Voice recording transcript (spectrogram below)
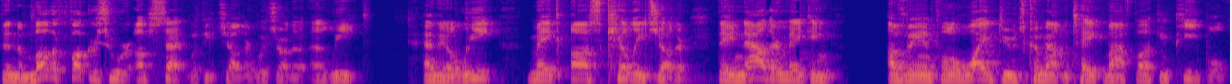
than the motherfuckers who are upset with each other, which are the elite. And the elite make us kill each other. They now they're making a van full of white dudes come out and take my fucking people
